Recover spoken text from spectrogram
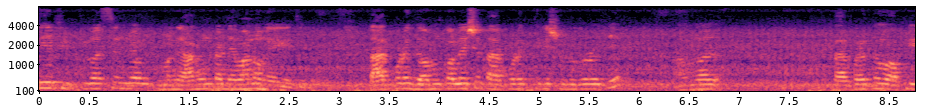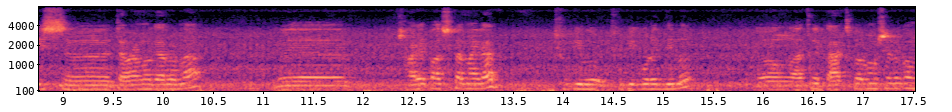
দিয়ে ফিফটি পার্সেন্ট জল মানে আগুনটা নেভানো হয়ে গেছিল। তারপরে দমকল এসে তারপরে থেকে শুরু করেছে। আমরা, তারপরে তো অফিস চালানো গেল না। সাড়ে পাঁচটা নাগাদ ছুটি ছুটি করে দিল। এবং আজকে কাজকর্ম সেরকম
